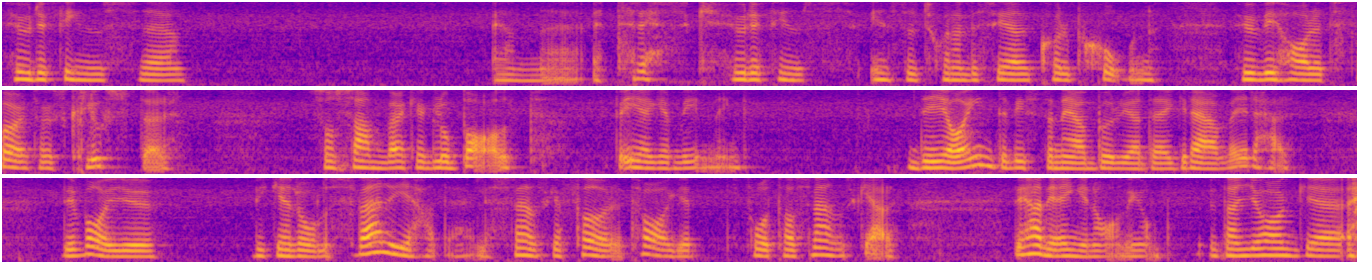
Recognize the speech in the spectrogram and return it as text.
Hur det finns eh, en, eh, ett träsk, hur det finns institutionaliserad korruption, hur vi har ett företagskluster som samverkar globalt för egen vinning. Det jag inte visste när jag började gräva i det här, det var ju vilken roll Sverige hade eller svenska företag, ett fåtal svenskar. Det hade jag ingen aning om utan jag eh,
